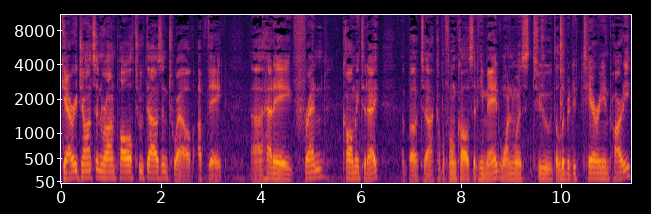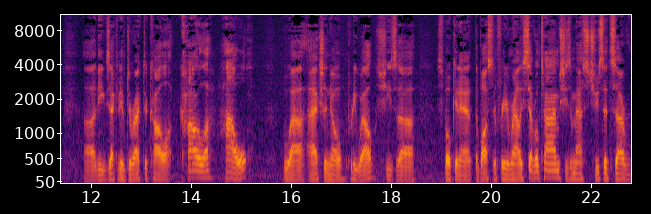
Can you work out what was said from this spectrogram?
Gary Johnson, Ron Paul 2012 update. Uh, had a friend call me today about uh, a couple phone calls that he made. One was to the Libertarian Party, uh, the executive director, Carla, Carla Howell, who uh, I actually know pretty well. She's uh, spoken at the Boston Freedom Rally several times. She's a Massachusetts, uh,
